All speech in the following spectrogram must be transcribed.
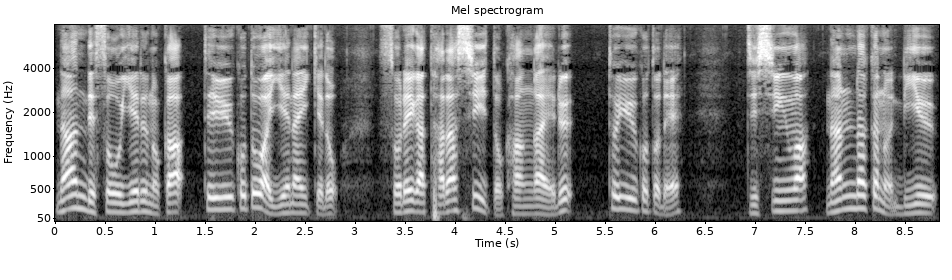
なんでそう言えるのかっていうことは言えないけど、それが正しいと考えるということで、自信は何らかの理由、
